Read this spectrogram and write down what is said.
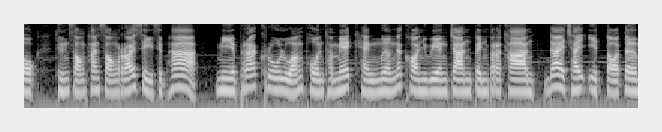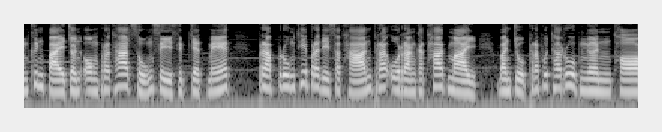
2236 ถึง 2245 มีพระครูหลวงโพนทเมกแห่งเมืองนครเวียงจันทร์เป็นประธาน ได้ใช้อิฐต่อเติมขึ้นไปจนองค์พระธาตุสูง 47 เมตร ปรับปรุงที่ประดิษฐานพระอุรังคธาตุใหม่ บรรจุพระพุทธรูปเงินทอง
